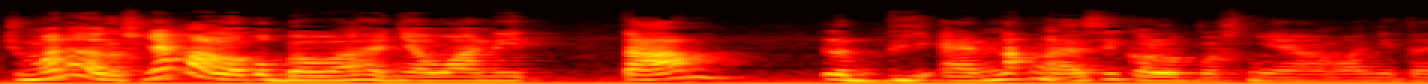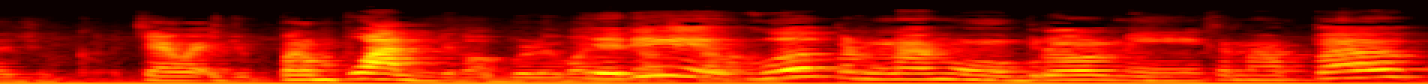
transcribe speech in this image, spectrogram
Cuman harusnya kalau ke bawahannya wanita lebih enak gak sih kalau bosnya wanita juga? Cewek juga, perempuan juga gak boleh wanita. jadi gue pernah ngobrol nih kenapa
